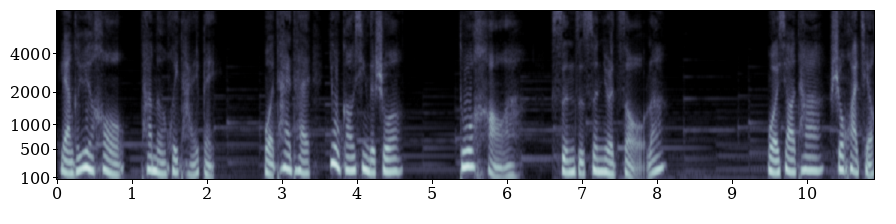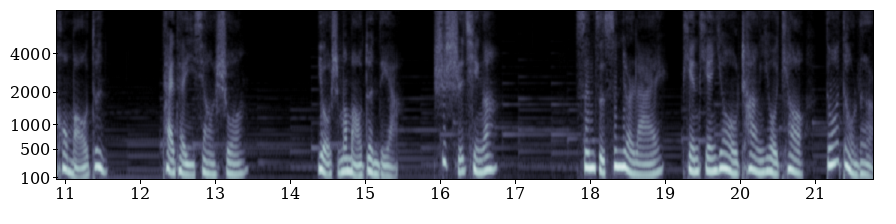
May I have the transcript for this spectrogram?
两个月后，他们回台北，我太太又高兴地说：“多好啊，孙子孙女走了。”我笑他说话前后矛盾，太太一笑说：“有什么矛盾的呀？是实情啊。孙子孙女来，天天又唱又跳，多逗乐。”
